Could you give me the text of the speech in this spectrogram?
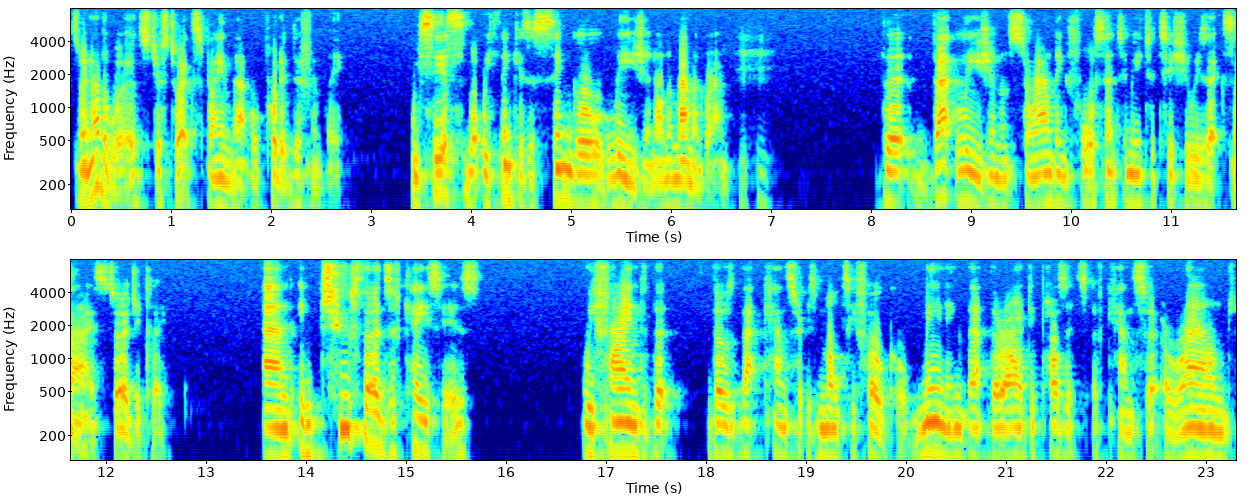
So, in other words, just to explain that or put it differently, we see a, what we think is a single lesion on a mammogram. Mm-hmm the, that lesion and surrounding four centimeter tissue is excised surgically. And in two thirds of cases, we find that those, that cancer is multifocal, meaning that there are deposits of cancer around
